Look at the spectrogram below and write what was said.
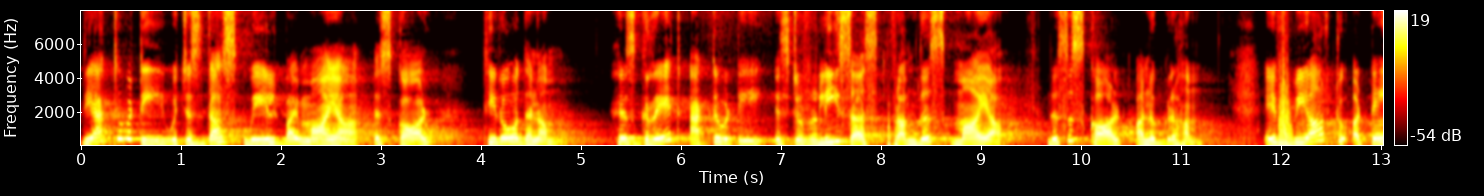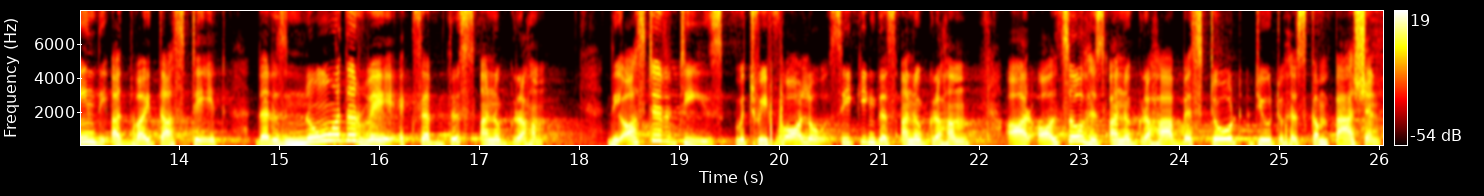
The activity which is thus veiled by Maya is called Thirodhanam. His great activity is to release us from this Maya. This is called Anugraham. If we are to attain the Advaita state, there is no other way except this Anugraham. The austerities which we follow seeking this Anugraham are also His Anugraha bestowed due to His compassion.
